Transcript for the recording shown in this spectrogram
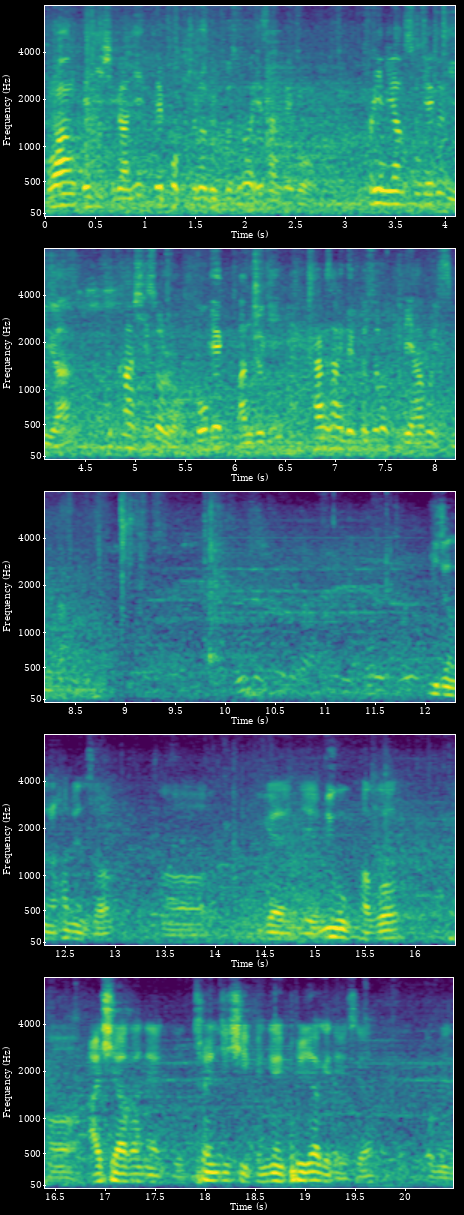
공항 대기 시간이 대폭 줄어들 것으로 예상되고 프리미엄 승객을 위한 특화 시설로 고객 만족이 향상될 것으로 기대하고 있습니다. 이전을 하면서 어, 이게 미국하고 어, 아시아 간의 그 트랜짓이 굉장히 편리하게 돼 있어요. 보면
